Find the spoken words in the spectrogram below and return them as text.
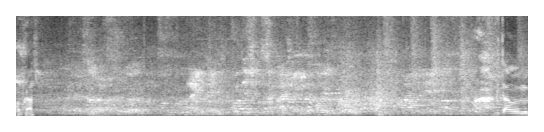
Pokaż. Witamy w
